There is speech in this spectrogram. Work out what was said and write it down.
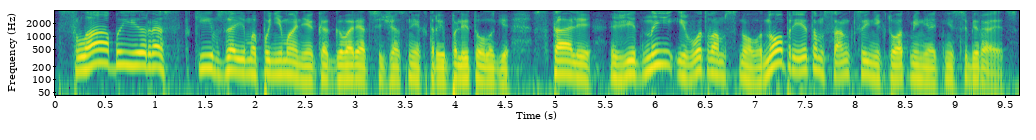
слабые ростки взаимопонимания, как говорят сейчас некоторые политологи, стали видны, и вот вам снова. Но при этом санкции никто отменять не собирается.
